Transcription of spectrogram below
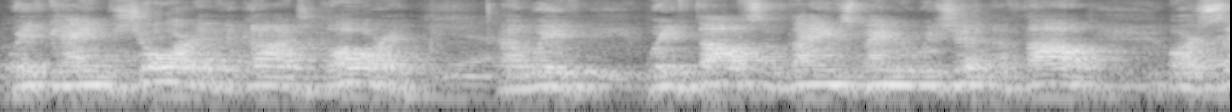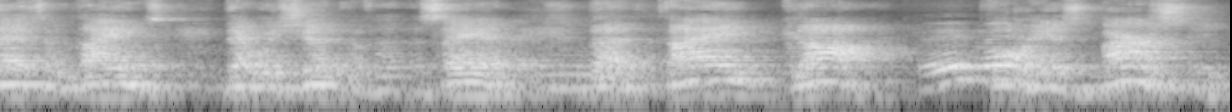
We've came short of God's glory. Uh, we've, we've thought some things maybe we shouldn't have thought or said some things that we shouldn't have said. But thank God Amen. for His mercy.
